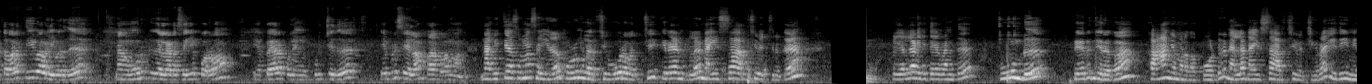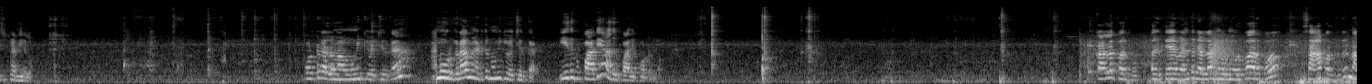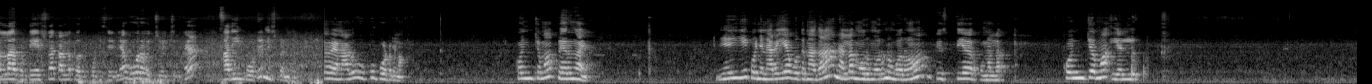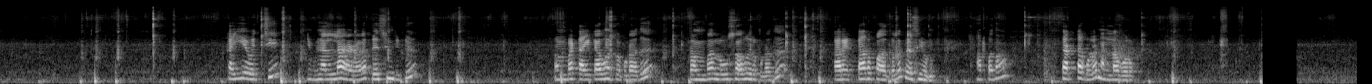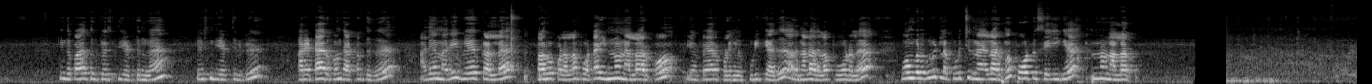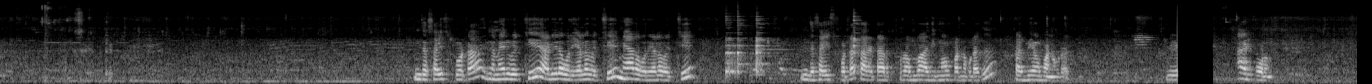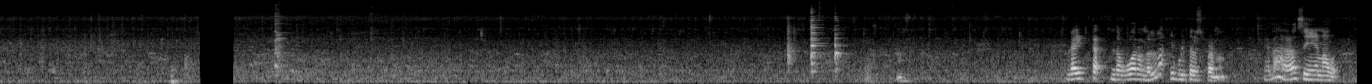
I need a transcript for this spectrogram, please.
அடுத்த வாரம் தீபாவளி வருது. நாங்கள் முறுக்கு கல்லடை செய்ய போகிறோம் என் பேர பிள்ளைங்களுக்கு பிடிச்சது. எப்படி செய்யலாம் பார்க்கலாம் வாங்க. நான் வித்தியாசமாக செய்கிறேன் புழுங்கல் அரைச்சி ஊற வச்சு கிரைண்டரில் நைஸாக அரைச்சி வச்சுருக்கேன். இப்போ எல்லடிக்கு தேவையானது பூண்டு பெருஞ்சீரகம் காஞ்ச மிளகா போட்டு நல்லா நைஸாக அரைச்சி வச்சுக்கிறேன். இதையும் மிக்ஸ் பண்ணிடலாம். பொட்டுக்கடலை மாவு நுணுக்கி வச்சுருக்கேன். நூறு கிராம் எடுத்து நுணுக்கி வச்சுருக்கேன். இதுக்கு பாதி அதுக்கு பாதி போட்டுடலாம் கடலப்பருப்பு. அது தேவையானது நல்லா ஒரு முறுப்பாக இருக்கும். சாப்பிட்றதுக்கு நல்லா இருக்கும். டேஸ்ட்டாக கடலப்பருப்பு போட்டு செஞ்சால் ஊற வச்சு வச்சுருக்கேன். அதையும் போட்டு மிக்ஸ் பண்ணிடுவேன் தேவையானாலும் உப்பு போடலாம் கொஞ்சமாக பெருங்காயம். நெய் கொஞ்சம் நிறையா ஊற்றினா தான் நல்லா மொறு மொறுன்னு வரும். கிறிஸ்தியாக இருக்கும் நல்லா. கொஞ்சமாக எள்ளு. கையை வச்சு இப்படி நல்லா அழகாக பிசைஞ்சிட்டு ரொம்ப டைட்டாகவும் இருக்கக்கூடாது. ரொம்ப லூஸாகவும் இருக்கக்கூடாது. கரெக்டாக பதத்தில் பிசையணும். அப்போ தான் தட்டைக்குள்ளே நல்லா வரும். இந்த பழத்துக்கு பெசஞ்சு எடுத்துங்க. பெசஞ்சு எடுத்துக்கிட்டு கரெக்டாக இருக்கும் தட்டத்துக்கு அதே மாதிரி வேர்க்கடலை கருவேப்பிலெல்லாம் போட்டால் இன்னும் நல்லாயிருக்கும். என் பேர பிள்ளைங்க பிடிக்காது. அதனால் அதெல்லாம் போடலை. உங்களுக்கு வீட்டில் பிடிச்சது நல்லா இருக்கும் போட்டு செய்யுங்க. இன்னும் நல்லாயிருக்கும். இந்த சைஸ் போட்டால் இந்த மாதிரி வச்சு அடியில் ஒரு இலை வச்சு மேலே ஒரு இலை வச்சு இந்த சைஸ் போட்டால் கரெக்டாக இருக்கும். ரொம்ப அதிகமாகவும் பண்ணக்கூடாது கம்மியாகவும் பண்ணக்கூடாது. ஆடி போடணும். லைட்டாக இந்த ஓரங்கள்லாம் இப்படி ப்ரெஸ் பண்ணணும். ஏன்னா அதான் சேமாக வரும்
